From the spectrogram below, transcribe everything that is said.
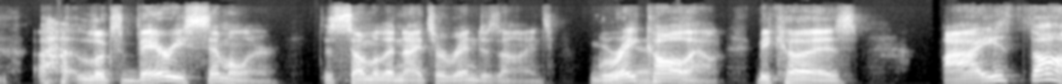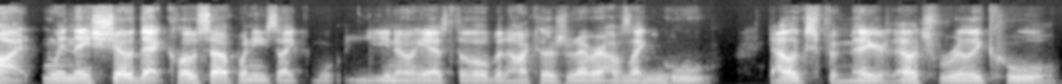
uh, looks very similar to some of the Knights of Ren designs. Great Yeah. call out because I thought when they showed that close up, when he's like, you know, he has the little binoculars, whatever, I was like, Mhm. ooh, that looks familiar. That looks really cool.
